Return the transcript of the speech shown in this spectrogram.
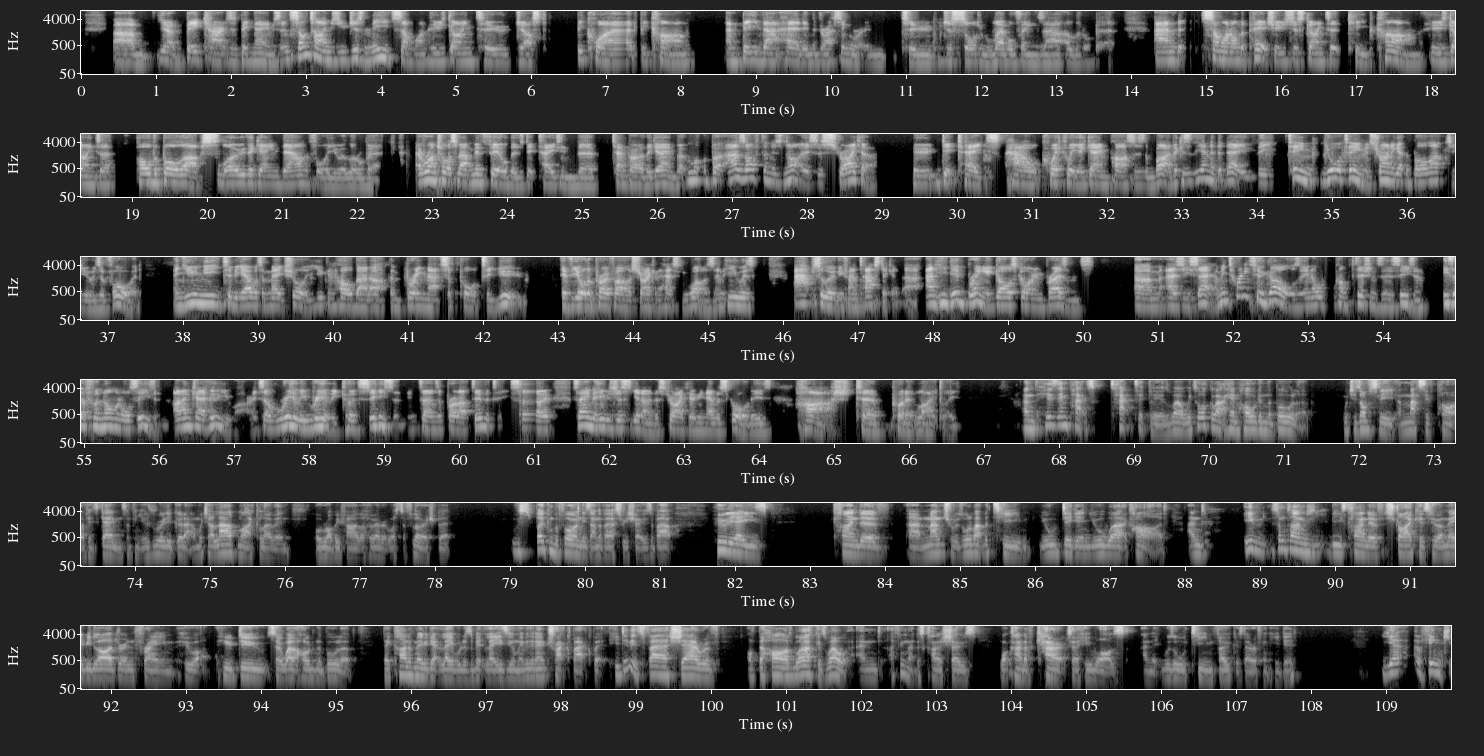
um, you know, big characters, big names. And sometimes you just need someone who's going to just be quiet, be calm, and be that head in the dressing room to just sort of level things out a little bit. And someone on the pitch who's just going to keep calm, who's going to hold the ball up, slow the game down for you a little bit. Everyone talks about midfielders dictating the tempo of the game, but but as often as not, it's a striker who dictates how quickly a game passes them by. Because at the end of the day, the team, your team, is trying to get the ball up to you as a forward, and you need to be able to make sure that you can hold that up and bring that support to you if you're the profile of striker that Heskey was. And he was absolutely fantastic at that. And he did bring a goal scoring presence, um, as you say. I mean, 22 goals in all competitions in the season is a phenomenal season. I don't care who you are. It's a really, really good season in terms of productivity. So saying that he was just, you know, the striker who never scored is harsh to put it lightly. And his impact tactically as well. We talk about him holding the ball up which is obviously a massive part of his game and something he was really good at, and which allowed Michael Owen or Robbie Fowler, whoever it was, to flourish. But we've spoken before on these anniversary shows about Houllier's kind of uh, mantra was all about the team. You all dig in, you all work hard, and even sometimes these kind of strikers who are maybe larger in frame, who are, who do so well at holding the ball up, they kind of maybe get labelled as a bit lazy, or maybe they don't track back. But he did his fair share of of the hard work as well. And I think that just kind of shows what kind of character he was. And it was all team focused, everything he did. Yeah, I think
